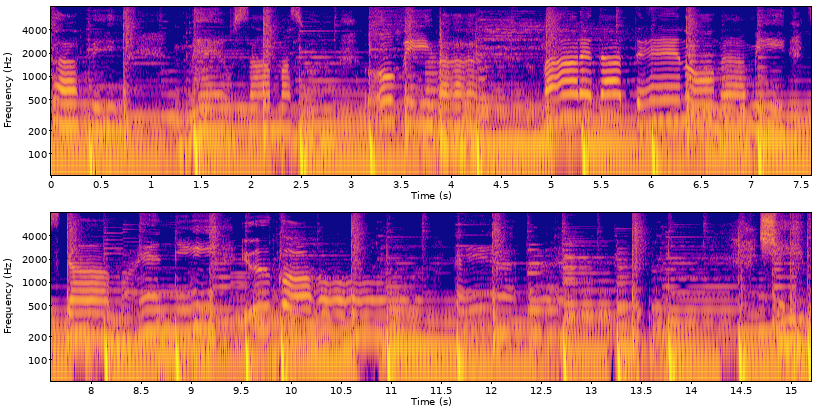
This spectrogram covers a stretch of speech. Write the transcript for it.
カフィー目を覚ます。オリーバー生まれたての波捕まえに行こう。Yeah しぶ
